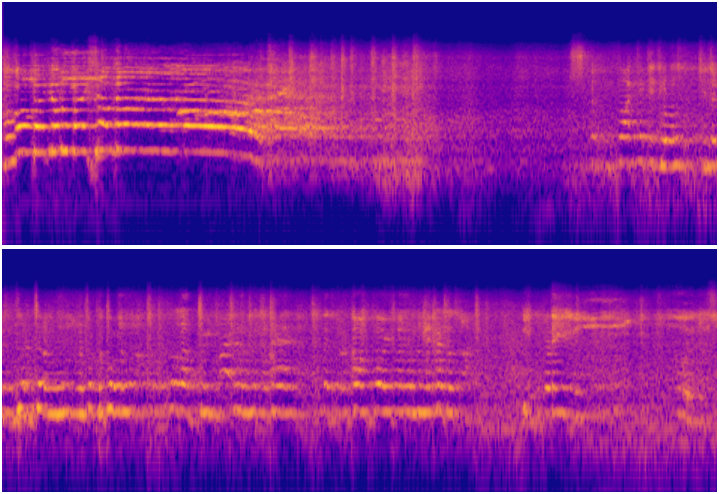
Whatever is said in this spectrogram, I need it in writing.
Gewoon bij to Wijsander! Vaak heb ik in de dokter dat het met de convoy de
